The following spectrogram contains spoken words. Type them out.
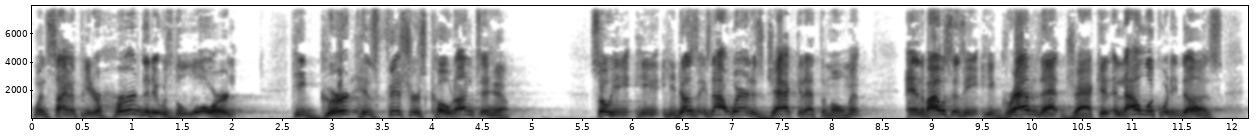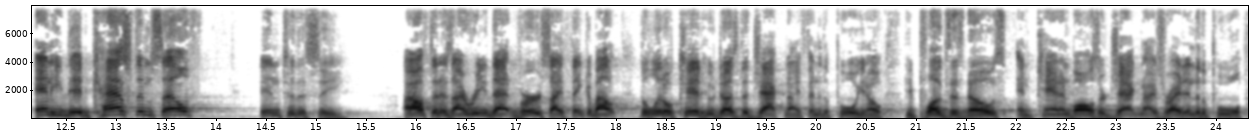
when Simon Peter heard that it was the Lord, he girt his fisher's coat unto him. So he, he, he does, he's not wearing his jacket at the moment. And the Bible says he, he grabbed that jacket, and now look what he does. And he did cast himself into the sea. I often, as I read that verse, I think about the little kid who does the jackknife into the pool. You know, he plugs his nose and cannonballs or jackknives right into the pool.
